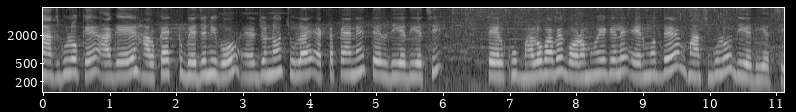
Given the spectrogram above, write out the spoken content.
মাছগুলোকে আগে হালকা একটু ভেজে নিব। এর জন্য চুলায় একটা প্যানে তেল দিয়ে দিয়েছি। তেল খুব ভালোভাবে গরম হয়ে গেলে এর মধ্যে মাছগুলো দিয়ে দিয়েছি।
